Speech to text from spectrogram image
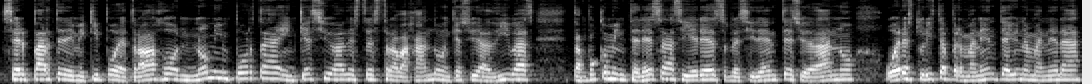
ser parte de mi equipo de trabajo. No me importa en qué ciudad estés trabajando, en qué ciudad vivas. Tampoco me interesa si eres residente, ciudadano o eres turista permanente. Hay una manera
